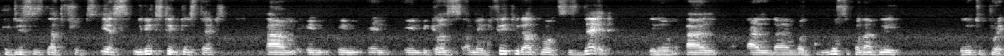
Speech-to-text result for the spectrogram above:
produces that fruit. Yes, we need to take those steps. Um, in, in, in, in because I mean, faith without works is dead, you know, and and uh, but most importantly, we need to pray.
